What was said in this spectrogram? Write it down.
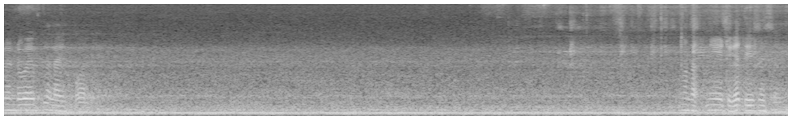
రెండు వైపులు అలా అయిపోవాలి. అలా నీట్గా తీసేసాను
